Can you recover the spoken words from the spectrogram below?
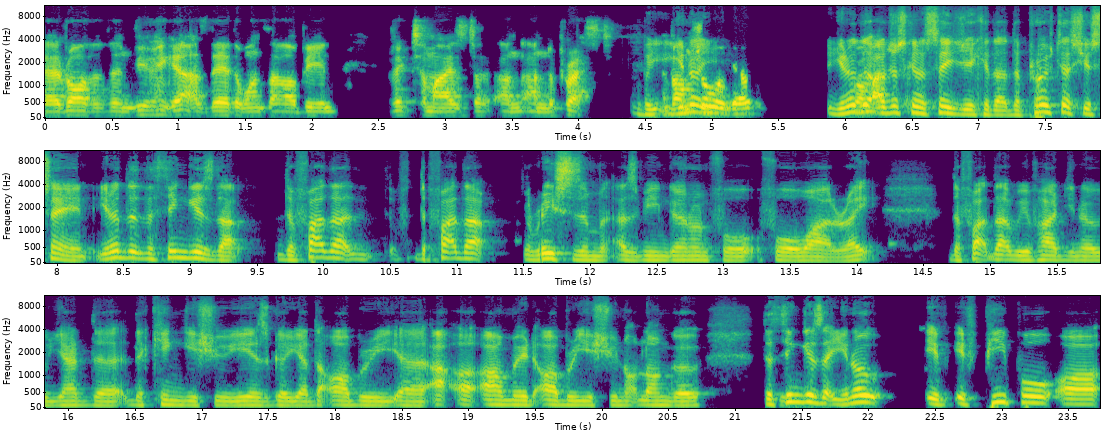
uh, rather than viewing it as they're the ones that are being victimized and, and oppressed. But you But I'm know, sure we'll go. You know, the, I'm just going to say, Jacob, that the protest you're saying, you know, the, the thing is that the fact that the fact that racism has been going on for for a while, right? The fact that we've had, you know, you had the the King issue years ago, you had the Arbery, uh, Ah- Ah- Ahmaud Arbery issue not long ago. The thing is that you know, if if people are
